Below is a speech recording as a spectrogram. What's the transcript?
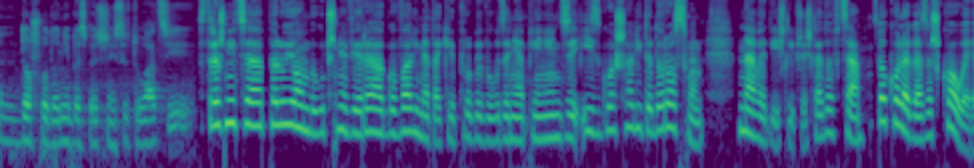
y, doszło do niebezpiecznej sytuacji. Strażnicy apelują, by uczniowie reagowali na takie próby wyłudzenia pieniędzy i zgłaszali to dorosłym, nawet jeśli prześladowca to kolega ze szkoły.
